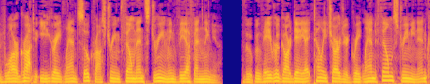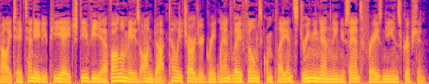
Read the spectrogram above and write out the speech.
Voir gratu e great land sokrostream film and streaming vf en ligne. Vous pouvez regarder et télécharger greatland film streaming en qualité 1080p HDVF à la maison. Télécharger greatland les films complets en streaming en ligne sans phrase ni inscription.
